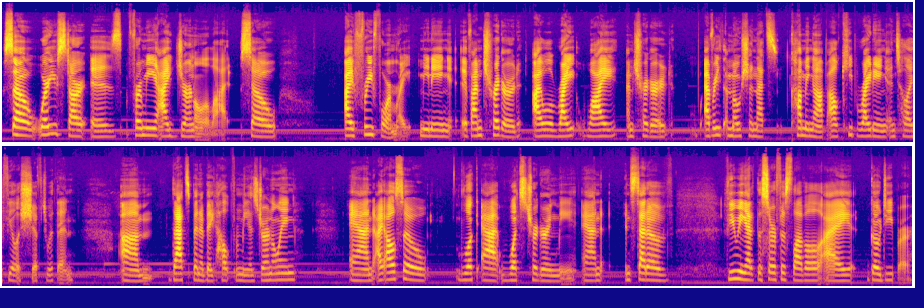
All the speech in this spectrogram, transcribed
So, where you start is for me, I journal a lot. So, I freeform write, meaning if I'm triggered, I will write why I'm triggered, every emotion that's coming up, I'll keep writing until I feel a shift within. Um, that's been a big help for me is journaling. And I also look at what's triggering me. And instead of viewing it at the surface level, I go deeper.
